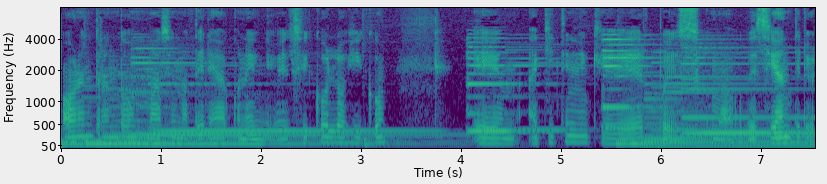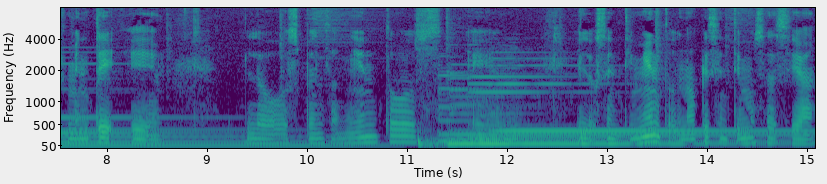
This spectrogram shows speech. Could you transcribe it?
ahora entrando más en materia con el nivel psicológico, em, aquí tiene que ver pues como decía anteriormente eh, los pensamientos eh, y los sentimientos ¿no? que sentimos hacia,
